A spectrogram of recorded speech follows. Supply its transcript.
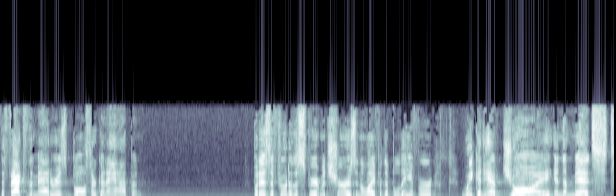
The fact of the matter is, both are going to happen. But as the fruit of the Spirit matures in the life of the believer, we can have joy in the midst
